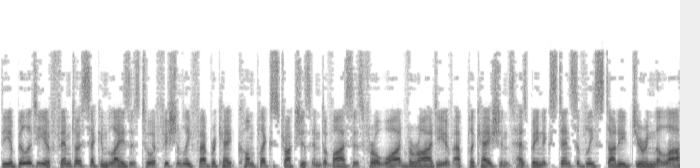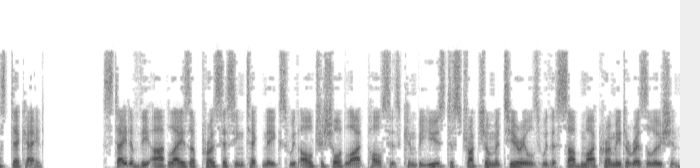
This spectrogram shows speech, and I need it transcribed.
The ability of femtosecond lasers to efficiently fabricate complex structures and devices for a wide variety of applications has been extensively studied during the last decade. State-of-the-art laser processing techniques with ultrashort light pulses can be used to structure materials with a sub-micrometer resolution.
